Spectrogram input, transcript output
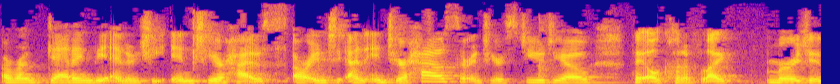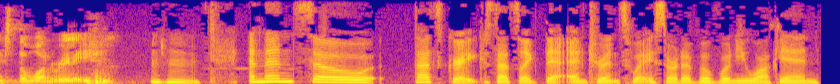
around getting the energy into your house or into, and into your house or into your studio. They all kind of like merge into the one really. Mm-hmm. And then so that's great because that's like the entrance way sort of of when you walk in.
